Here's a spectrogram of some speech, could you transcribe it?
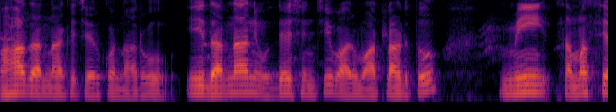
మహాధర్నాకి చేరుకున్నారు. ఈ ధర్నాని ఉద్దేశించి వారు మాట్లాడుతూ మీ సమస్య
